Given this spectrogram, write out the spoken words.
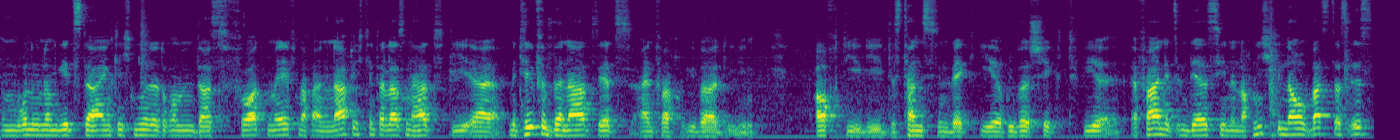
im Grunde genommen geht es da eigentlich nur darum, dass Ford Maeve noch eine Nachricht hinterlassen hat, die er mit Hilfe Bernards jetzt einfach über die auch die, die Distanz hinweg ihr rüberschickt. Wir erfahren jetzt in der Szene noch nicht genau, was das ist,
